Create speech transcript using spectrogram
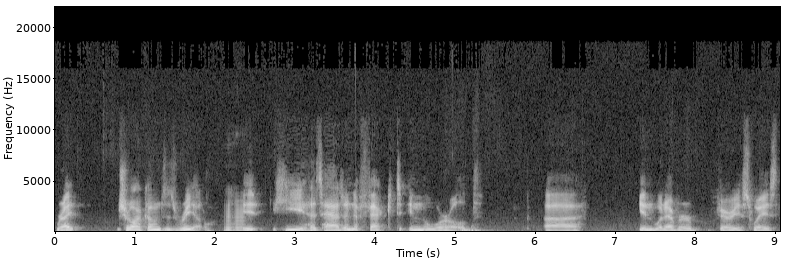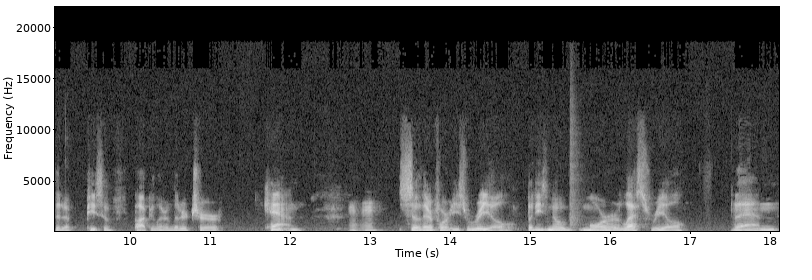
Right? Sherlock Holmes is real. Mhm. It, he has had an effect in the world, uh, in whatever various ways that a piece of popular literature can. hmm so therefore he's real but he's no more or less real than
